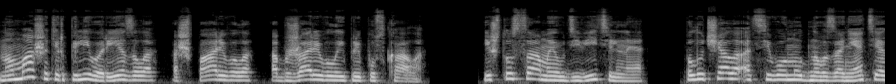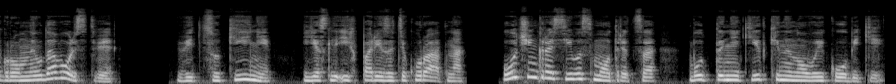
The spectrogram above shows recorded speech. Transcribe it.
Но Маша терпеливо резала, ошпаривала, обжаривала и припускала. И что самое удивительное, получала от всего нудного занятия огромное удовольствие. Ведь цукини, если их порезать аккуратно, очень красиво смотрятся, будто Никиткины новые кубики.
